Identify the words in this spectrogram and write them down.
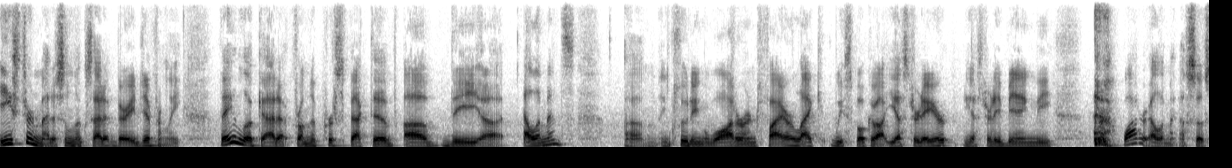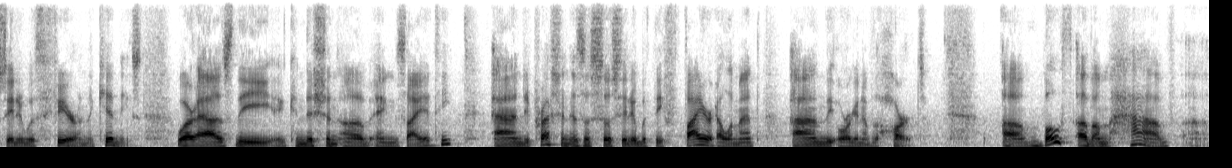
Eastern medicine looks at it very differently. They look at it from the perspective of the uh, elements, um, including water and fire, like we spoke about yesterday, or yesterday being the water element associated with fear in the kidneys. Whereas the condition of anxiety and depression is associated with the fire element and the organ of the heart. Um, both of them have uh,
